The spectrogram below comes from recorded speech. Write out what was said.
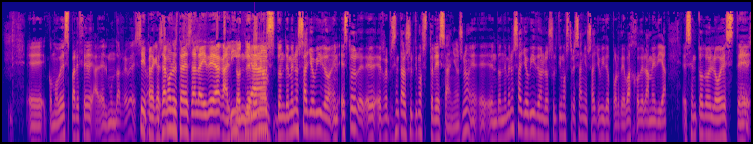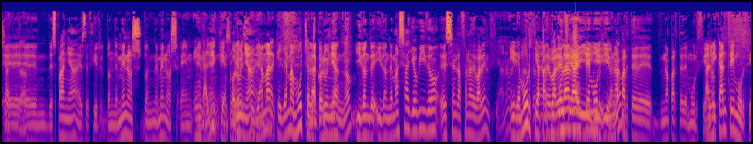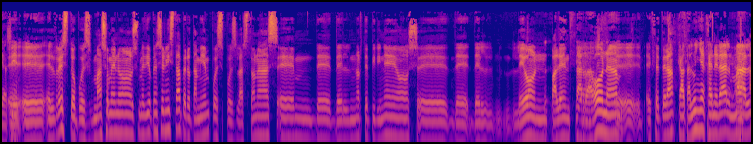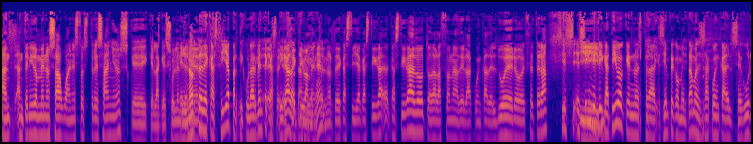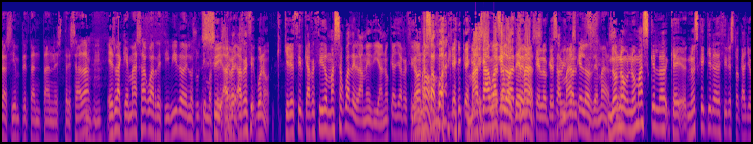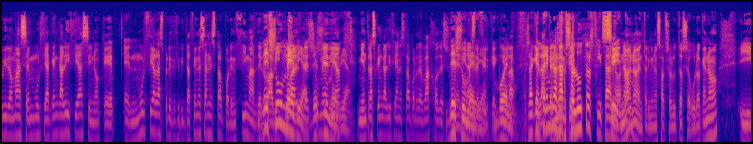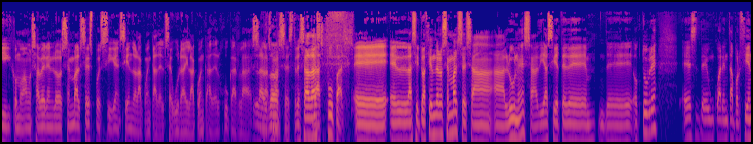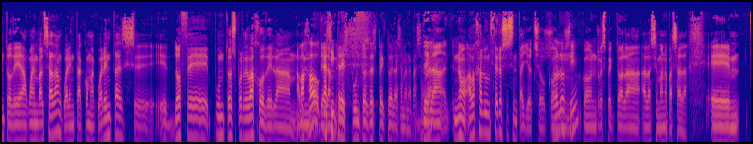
Como ves, parece el mundo al revés. Sí, ¿no? para que Es se hagan ustedes a la idea, Galicia... donde menos donde menos ha llovido en esto representa los últimos tres años no Eh, eh, en donde menos ha llovido en los últimos tres años ha llovido por debajo de la media es en todo el oeste eh, de España es decir donde menos donde menos en, En Galicia, en Coruña que llama- en- que llama mucho la la Coruña atención, ¿no? y donde y donde más ha llovido es en la zona de Valencia ¿no? Y de Murcia, de particularmente Valencia y- y, Murcia, una ¿no? parte de una parte de Murcia ¿no? Alicante y Murcia, sí. Eh, eh, el resto, pues más o menos medio pensionista, pero también pues pues las zonas de- del norte Pirineos, eh, de- del León, Palencia, Tarragona. eh, etcétera. Cataluña en general, mal. Han, han tenido menos agua en estos tres años que, que la que suelen el tener. norte de Castilla particularmente castigado Efectivamente, también, ¿eh? el norte de Castilla castiga- castigado, toda la zona de la cuenca del Duero, etcétera. Sí, es, es Y- significativo que nuestra, que siempre comentamos, esa cuenca del Segura siempre tan tan estresada, es la que más agua ha recibido en los últimos Sí, tres años. bueno, qu- quiere decir que ha recibido más agua de la media, no que haya recibido No, más no, agua que, que- más agua que los de lo- demás, que lo que es más habitual. que los demás, No, sí. no, no más que, la- que no es que quiera decir esto que ha llovido más en Murcia que en Galicia, sino que en Murcia las precipitaciones han estado por encima de, De lo su habitual, media, de de su, media, media. mientras que en Galicia han estado por debajo de su de media. su Es media. decir, que- bueno, la- o sea que, en términos tendencia- absolutos quizá sí, no, ¿no? no, en términos absolutos seguro que no. Y como vamos a ver en los embalses, pues siguen siendo la cuenca del Segura y la cuenca del Júcar las, Las las dos. más estresadas. Las pupas. Eh, el- la situación de los embalses a, a lunes, a día 7 de, de octubre, es de un 40% de agua embalsada, un 40,40, es eh, eh, 12 puntos por debajo de la... Ha bajado de la- casi tres puntos respecto de la semana pasada. de la, no, ha bajado un 0,68 con, ¿Solo, sí? con respecto a la, a la semana pasada. Eh,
